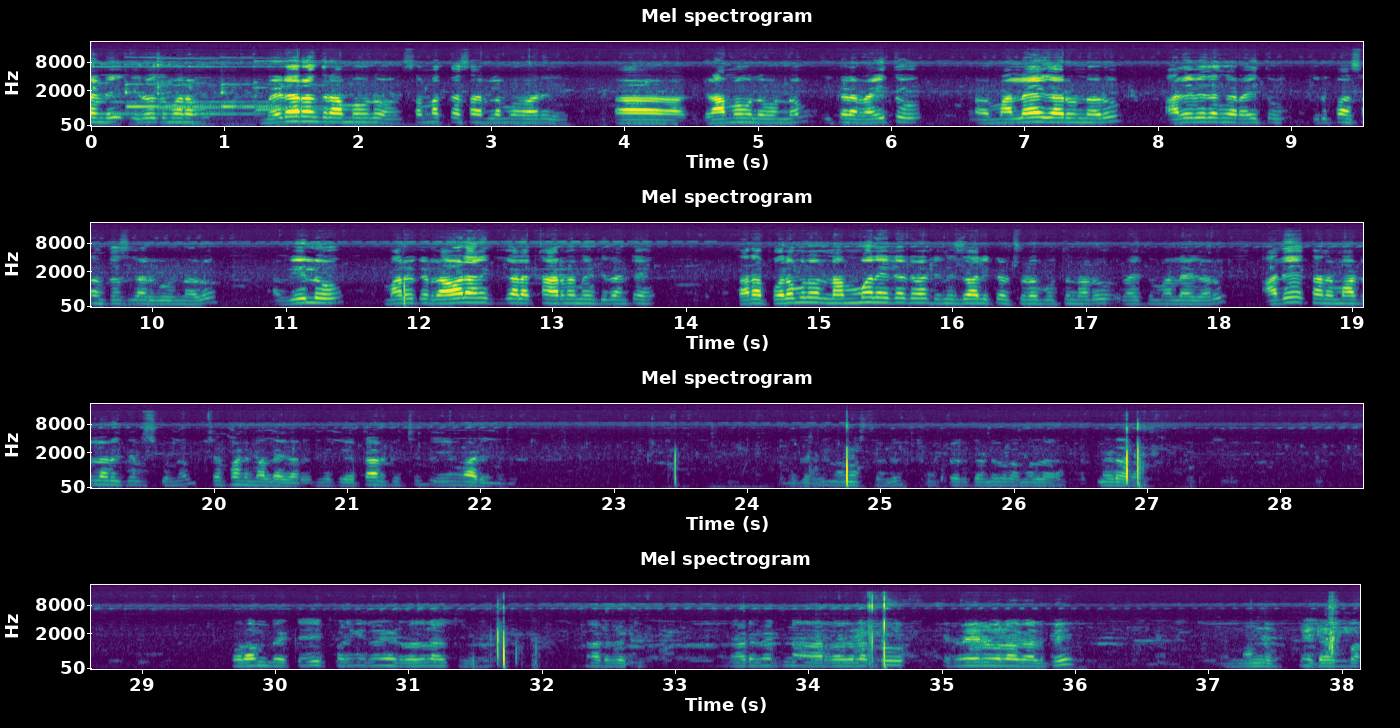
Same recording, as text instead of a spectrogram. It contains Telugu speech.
అండి. ఈరోజు మనం మేడారం గ్రామంలో సమ్మక్క సారలమ్మ వారి గ్రామంలో ఉన్నాం. ఇక్కడ రైతు మల్లయ్య గారు ఉన్నారు. అదేవిధంగా రైతు తిరుపా సంతోష్ గారు కూడా ఉన్నారు. వీళ్ళు మనం ఇక్కడ రావడానికి గల కారణం ఏంటిదంటే తన పొలంలో నమ్మలేటటువంటి నిజాలు ఇక్కడ చూడబోతున్నాడు రైతు మల్లయ్య గారు. అదే తన మాటలు అడిగి తెలుసుకుందాం. చెప్పండి మల్లయ్య గారు మీకు ఎట్లా అనిపించింది? ఏం వాడింది? నమస్తే అండి. మల్ల మేడారం. పొలం పెట్టి ఇప్పటికి ఇరవై ఏడు రోజులు అవుతుంది. నాటు పెట్టి. నాటు పెట్టిన ఆరు రోజులకు ఇరవై ఎరువులో కలిపి మందు ఈ డబ్బా.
